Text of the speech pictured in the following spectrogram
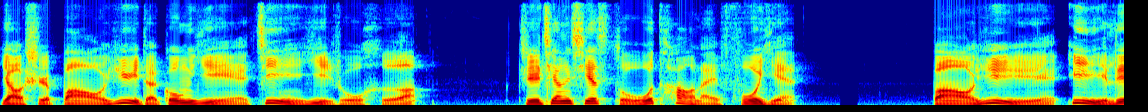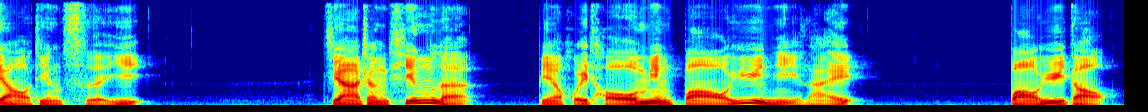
要是宝玉的功业尽意如何，只将些俗套来敷衍。宝玉亦料定此意。贾政听了，便回头命宝玉拟来。宝玉道：“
